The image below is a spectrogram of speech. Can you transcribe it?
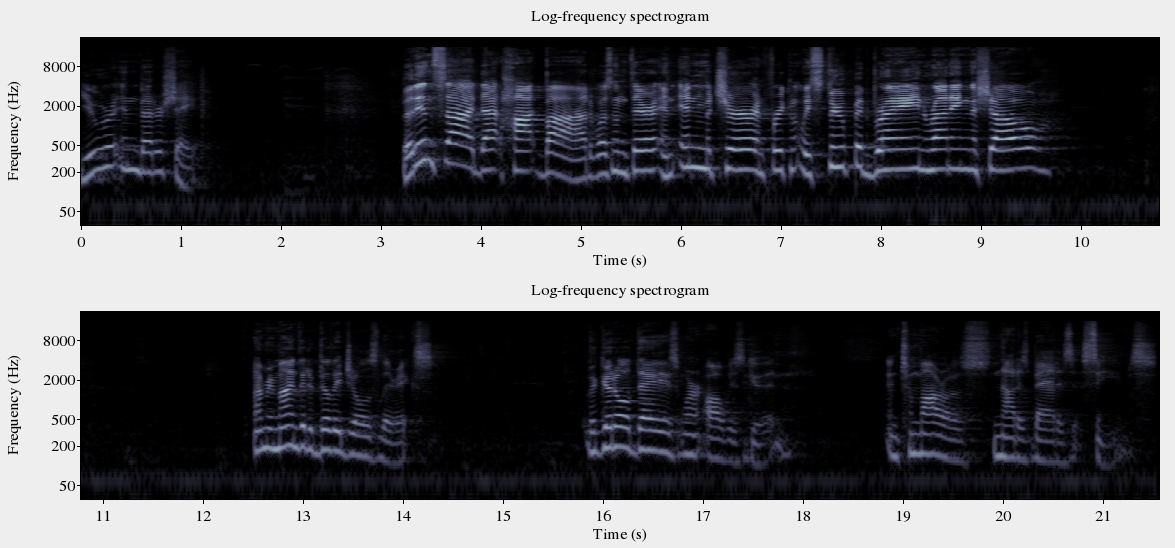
you were in better shape. But inside that hot bod, wasn't there an immature and frequently stupid brain running the show? I'm reminded of Billy Joel's lyrics. The good old days weren't always good, and tomorrow's not as bad as it seems.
